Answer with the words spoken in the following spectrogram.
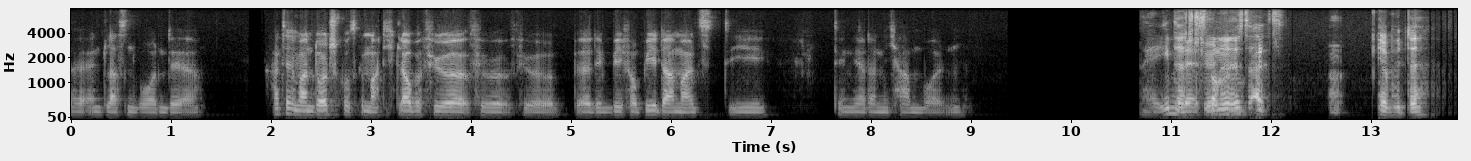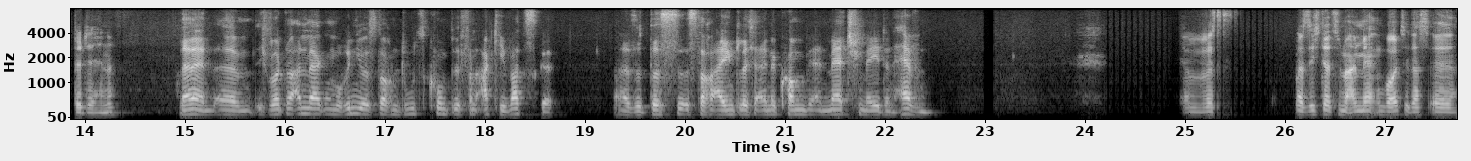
äh, entlassen worden. Der hat ja mal einen Deutschkurs gemacht. Ich glaube, für, für, für äh, den BVB damals, die den ja dann nicht haben wollten. Ja, eben, das Schöne ist, als. Ja, bitte, bitte, Henne. Nein, nein, ähm, ich wollte nur anmerken, Mourinho ist doch ein Dudeskumpel von Aki Watzke. Also, das ist doch eigentlich eine Kombi, ein Match made in heaven. Was, was ich dazu nur anmerken wollte, dass äh,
